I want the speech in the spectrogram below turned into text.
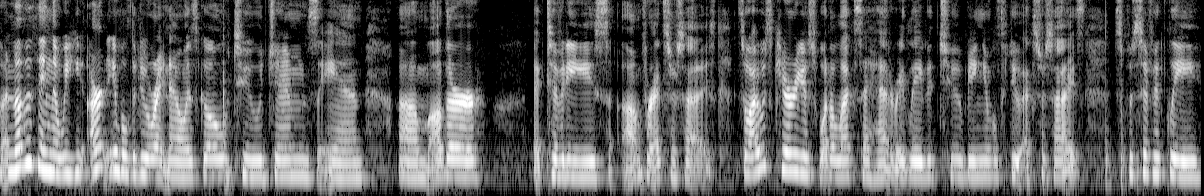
another thing that we aren't able to do right now is go to gyms and um, other activities um, for exercise. So I was curious what Alexa had related to being able to do exercise specifically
